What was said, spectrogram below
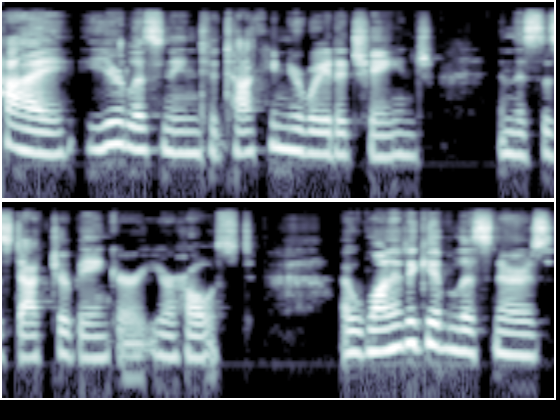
Hi, you're listening to Talking Your Way to Change, and this is Dr. Banker, your host. I wanted to give listeners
